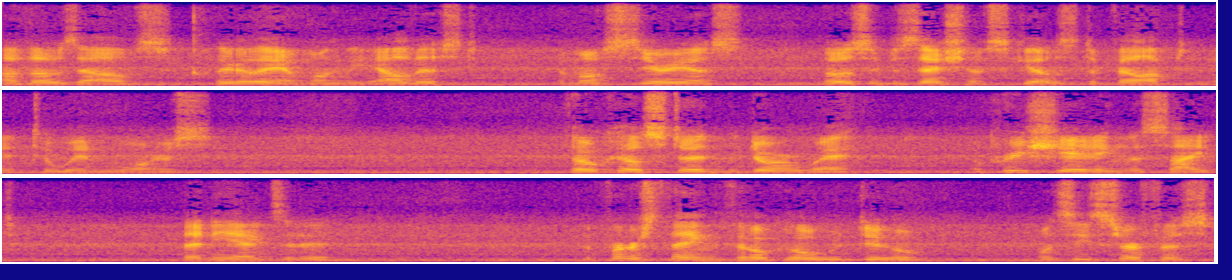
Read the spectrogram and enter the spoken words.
of those elves, clearly among the eldest, the most serious, those in possession of skills developed to win wars. Thokil stood in the doorway, appreciating the sight. Then he exited. The first thing Thokil would do, once he surfaced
